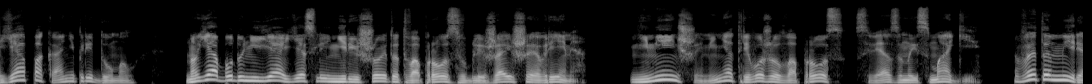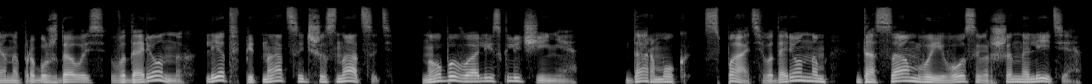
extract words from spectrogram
Я пока не придумал. Но я буду не я, если не решу этот вопрос в ближайшее время. Не меньше меня тревожил вопрос, связанный с магией. В этом мире она пробуждалась в одаренных лет в 15-16, но бывали исключения. Дар мог спать в одаренном до самого его совершеннолетия.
